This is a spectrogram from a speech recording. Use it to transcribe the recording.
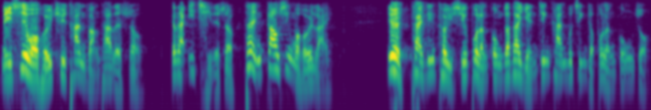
每次我回去探访他的时候，跟他一起的时候，他很高兴我回来。因为他已经退休，不能工作，他眼睛看不清楚，不能工作。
